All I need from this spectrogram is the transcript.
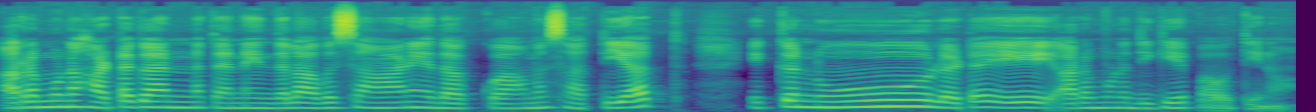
අරමුණ හට ගන්න තැන ඉඳලා අවසානය දක්වාම සතියත් එක නූලට ඒ අරමුණ දිගේ පවතිනවා.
